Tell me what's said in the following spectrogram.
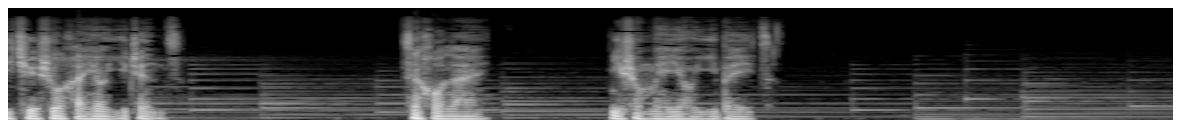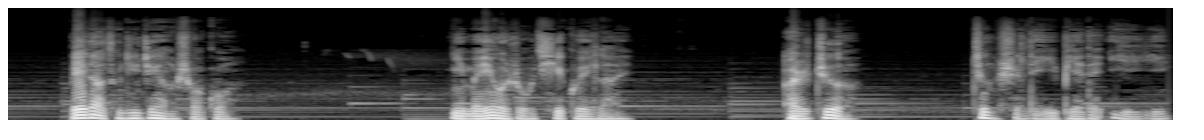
你却说还要一阵子。再后来，你说没有一辈子。北岛曾经这样说过：“你没有如期归来，而这正是离别的意义。”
